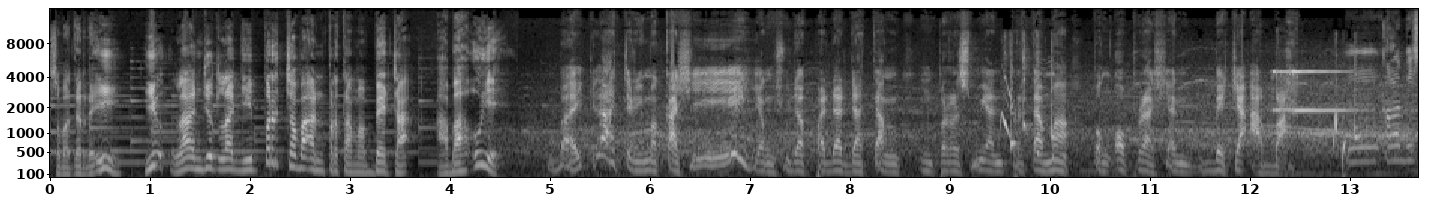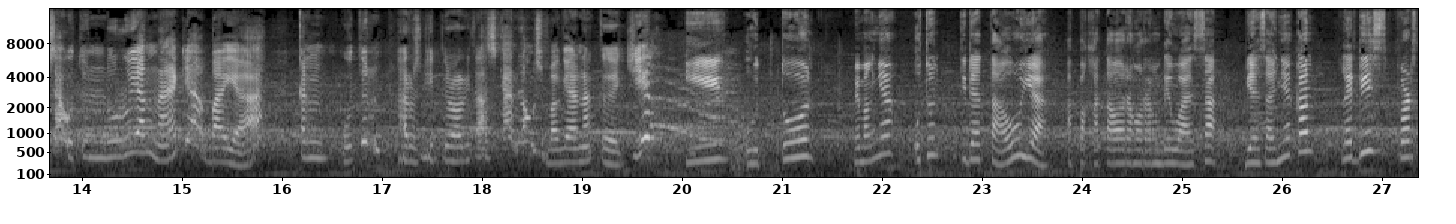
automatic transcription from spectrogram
Sobat RDI, yuk lanjut lagi percobaan pertama becak Abah Uye. Baiklah, terima kasih yang sudah pada datang peresmian pertama pengoperasian beca Abah. Hmm, kalau bisa Utun dulu yang naik ya Abah ya. Kan Utun harus diprioritaskan dong sebagai anak kecil. Ih, Utun. Memangnya Utun tidak tahu ya apa kata orang-orang dewasa? Biasanya kan ladies first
